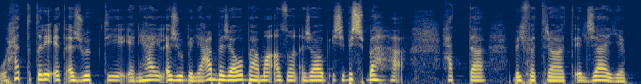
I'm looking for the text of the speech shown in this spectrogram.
وحتى طريقة أجوبتي يعني هاي الأجوبة اللي عم بجاوبها ما أظن أجاوب شيء بيشبهها حتى بالفترات الجاية.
